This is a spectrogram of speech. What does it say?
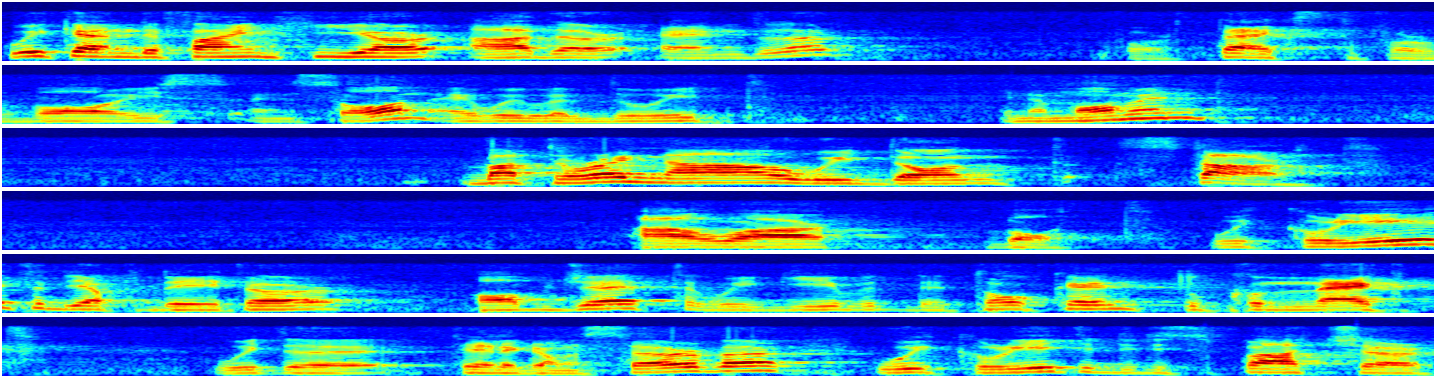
we can define here other handler for text, for voice, and so on, and we will do it in a moment. But right now, we don't start our bot. We create the updater object, we give the token to connect with the Telegram server. We created the dispatcher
